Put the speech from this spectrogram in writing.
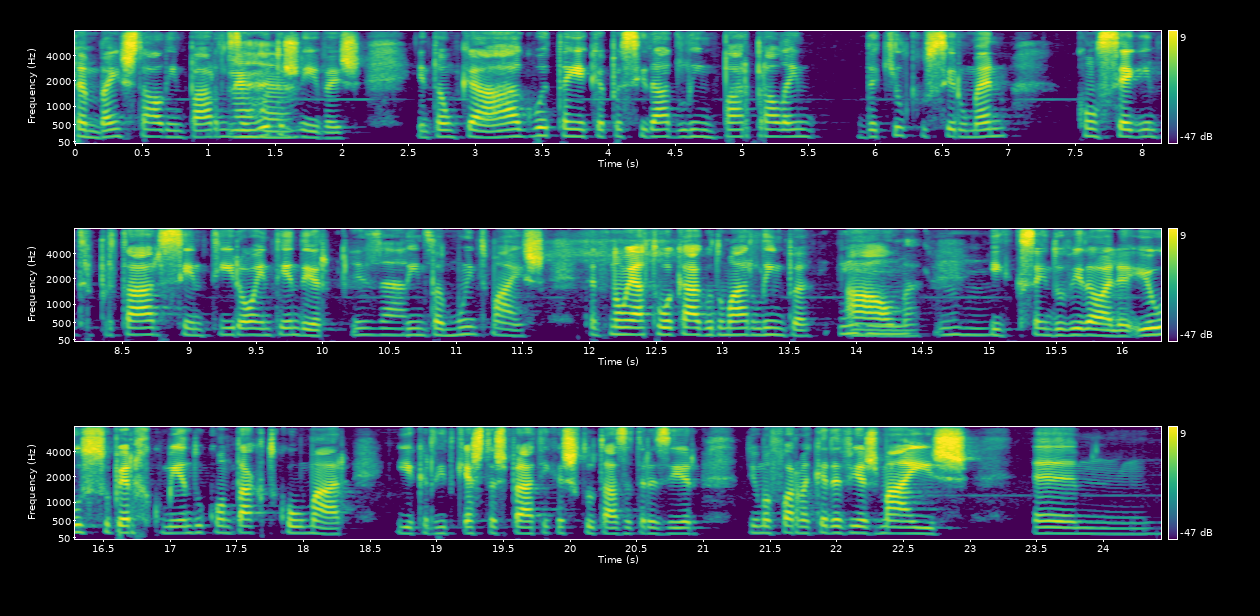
também está a limpar-nos uhum. a outros níveis. Então que a água tem a capacidade de limpar para além daquilo que o ser humano consegue interpretar, sentir ou entender. Exato. Limpa muito mais. Portanto, não é à toa que a água do mar limpa uhum, a alma. Uhum. E que, sem dúvida, olha, eu super recomendo o contacto com o mar. E acredito que estas práticas que tu estás a trazer, de uma forma cada vez mais. Hum,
